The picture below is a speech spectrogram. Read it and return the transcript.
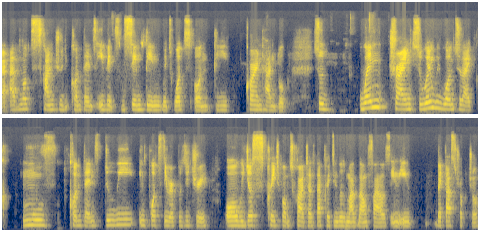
I've not scanned through the contents if it's the same thing with what's on the current handbook. So when trying to, when we want to like move content, do we import the repository or we just create from scratch and start creating those markdown files in a better structure?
